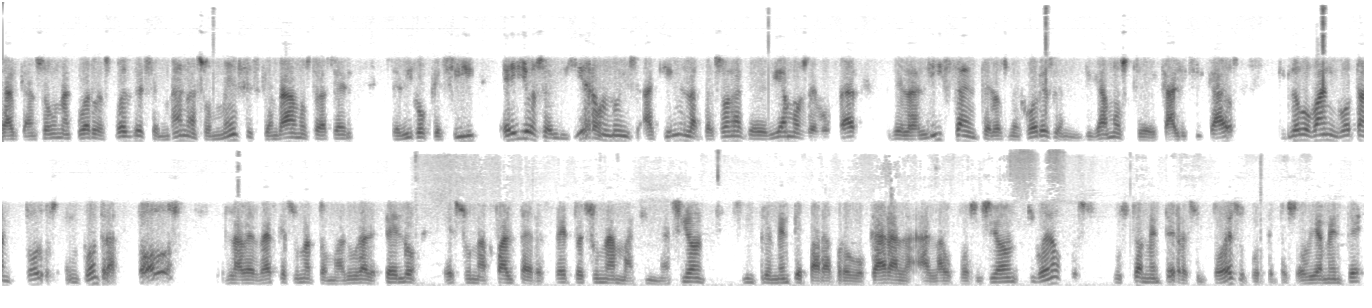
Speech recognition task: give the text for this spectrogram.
alcanzó un acuerdo después de semanas o meses que andábamos tras él, se dijo que sí. Ellos eligieron, Luis, a quién es la persona que debíamos de votar de la lista entre los mejores, digamos que calificados, y luego van y votan todos en contra, todos. La verdad es que es una tomadura de pelo, es una falta de respeto, es una maquinación simplemente para provocar a la, a la oposición. Y bueno, pues justamente resultó eso, porque pues obviamente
